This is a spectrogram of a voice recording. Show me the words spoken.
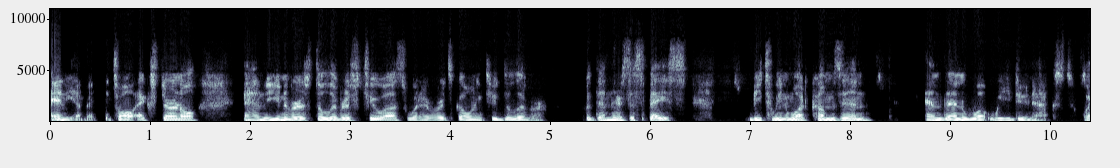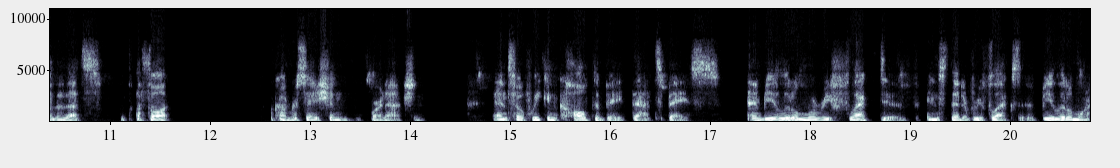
any of it. It's all external, and the universe delivers to us whatever it's going to deliver. But then there's a space between what comes in and then what we do next, whether that's a thought, a conversation, or an action. And so, if we can cultivate that space and be a little more reflective instead of reflexive, be a little more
